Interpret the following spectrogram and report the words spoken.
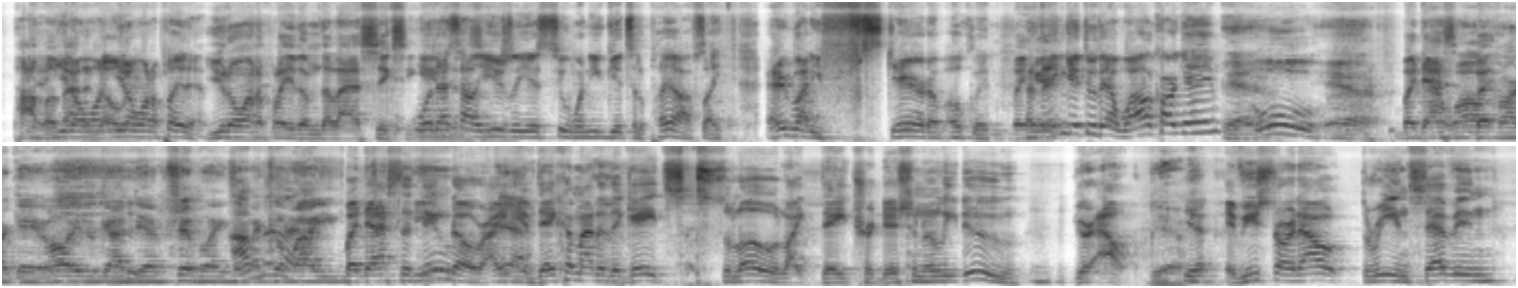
pop Yeah, up. you don't of want you don't want to play them. You don't want to play them the last sixty. Well, games that's of the how it usually is too when you get to the playoffs. Like everybody's scared of Oakland. But if here- they can get through that wild card game, Yeah. ooh, Yeah. But that's that wild but, card game. All these goddamn triple like I'm come out. you- But that's the thing, though, right? Yeah. If they come out of the gates slow, like they traditionally do, mm-hmm. you're out. Yeah. yeah. If you start out three and seven,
